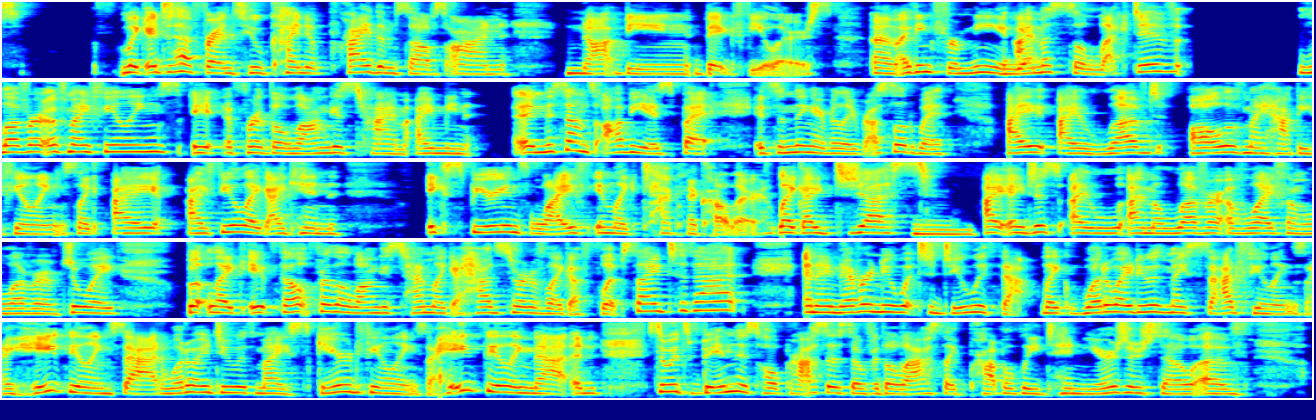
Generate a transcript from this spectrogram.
like I just have friends who kind of pride themselves on not being big feelers. Um, I think for me, yeah. I'm a selective lover of my feelings. It for the longest time. I mean, and this sounds obvious, but it's something I really wrestled with. I I loved all of my happy feelings. Like I I feel like I can experience life in like technicolor. Like I just mm. I I just I I'm a lover of life. I'm a lover of joy. But like it felt for the longest time like I had sort of like a flip side to that. And I never knew what to do with that. Like, what do I do with my sad feelings? I hate feeling sad. What do I do with my scared feelings? I hate feeling that. And so it's been this whole process over the last like probably 10 years or so of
